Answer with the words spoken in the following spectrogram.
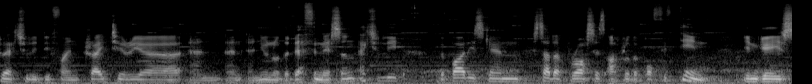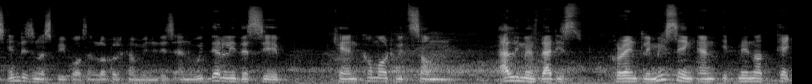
to actually define criteria and, and, and you know the definition. Actually the parties can start a process after the COP15 engage indigenous peoples and local communities and with their leadership can come out with some elements that is currently missing and it may not take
